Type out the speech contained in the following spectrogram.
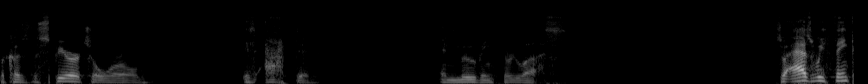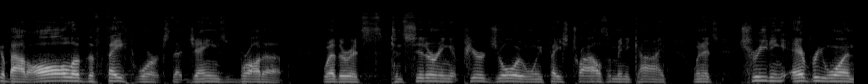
Because the spiritual world is active and moving through us. So, as we think about all of the faith works that James brought up, whether it's considering it pure joy when we face trials of any kind, when it's treating everyone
